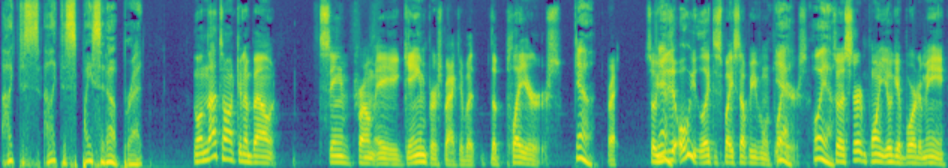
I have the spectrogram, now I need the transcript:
I like to I like to spice it up, Brett. Well, I'm not talking about same from a game perspective, but the players, Yeah. right? So Yeah. you just, oh, you like to spice up even with Yeah. players. Oh, yeah. So at a certain point, you'll get bored of me,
